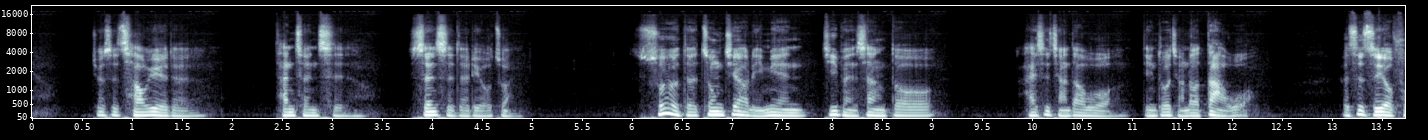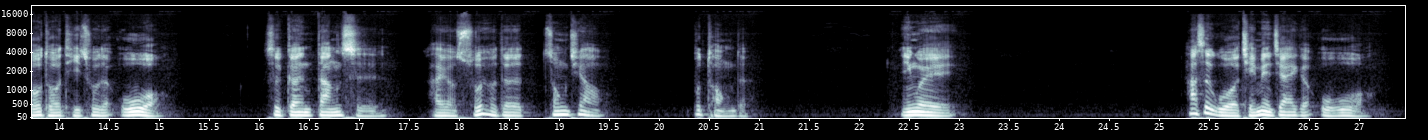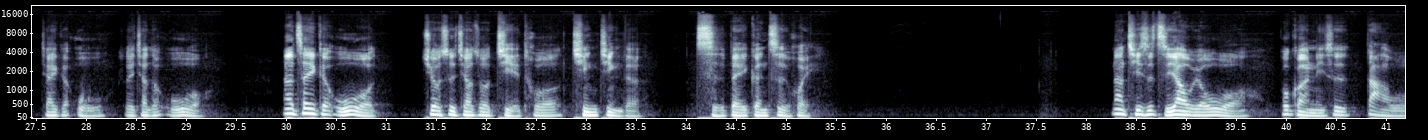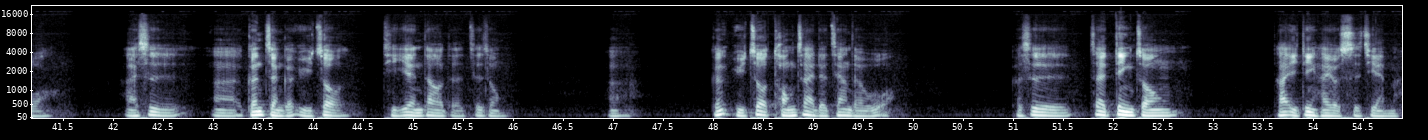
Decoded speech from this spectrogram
就是超越的贪嗔痴、生死的流转。所有的宗教里面，基本上都还是讲到我，顶多讲到大我。可是只有佛陀提出的无我，是跟当时还有所有的宗教不同的，因为它是我前面加一个无我，加一个无，所以叫做无我。那这个无我，就是叫做解脱清净的慈悲跟智慧。那其实只要有我，不管你是大我，还是呃跟整个宇宙体验到的这种，嗯，跟宇宙同在的这样的我，可是，在定中，它一定还有时间嘛？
